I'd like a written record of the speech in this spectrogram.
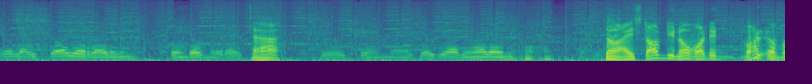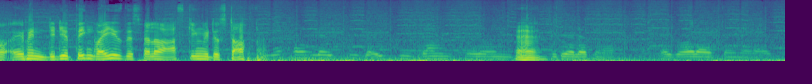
Well, I saw you're riding in front of me, right? uh, So then I like, yeah, Himalayan. no, I stopped. You know what? Did what? Uh, I mean, did you think why is this fellow asking me to stop? I'm like, you guys can come around Uh-huh. left, you know. Like what I've done, and I-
